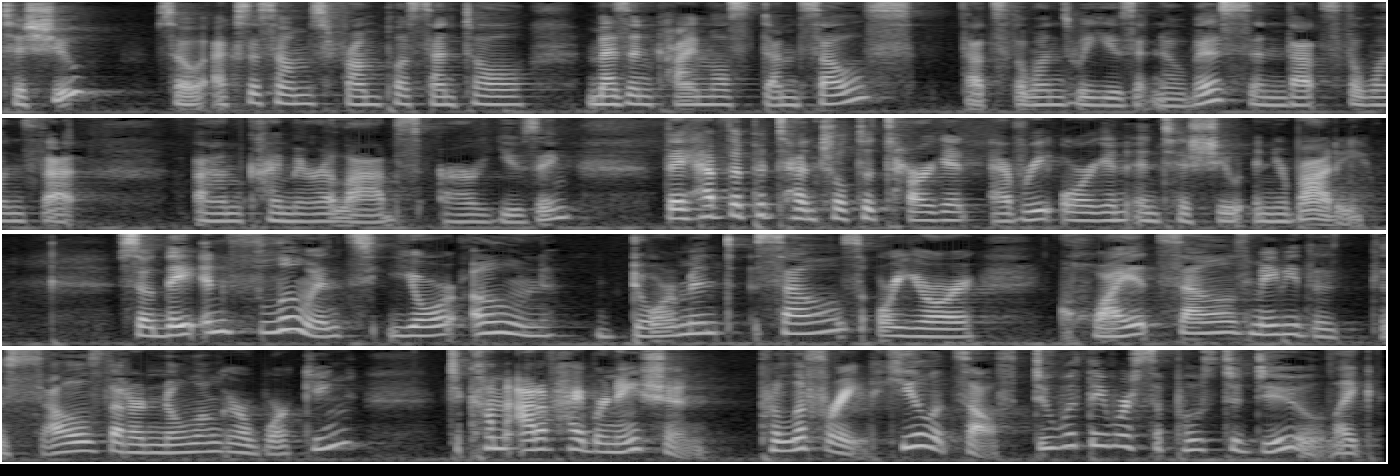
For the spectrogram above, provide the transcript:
tissue. So, exosomes from placental mesenchymal stem cells. That's the ones we use at Novus, and that's the ones that um, Kimera Labs are using. They have the potential to target every organ and tissue in your body. So, they influence your own dormant cells or your quiet cells, maybe the, the cells that are no longer working, to come out of hibernation proliferate, heal itself, do what they were supposed to do, like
